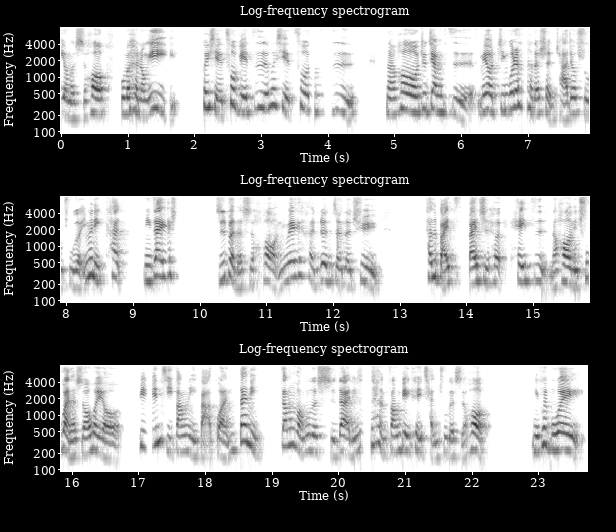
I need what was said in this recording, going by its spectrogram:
用的时候，我们很容易会写错别字，会写错字。然后就这样子，没有经过任何的审查就输出了。因为你看你在纸本的时候，你会很认真的去，它是白纸白纸和黑字，然后你出版的时候会有编辑帮你把关。但你当网络的时代，你是很方便可以产出的时候，你会不会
